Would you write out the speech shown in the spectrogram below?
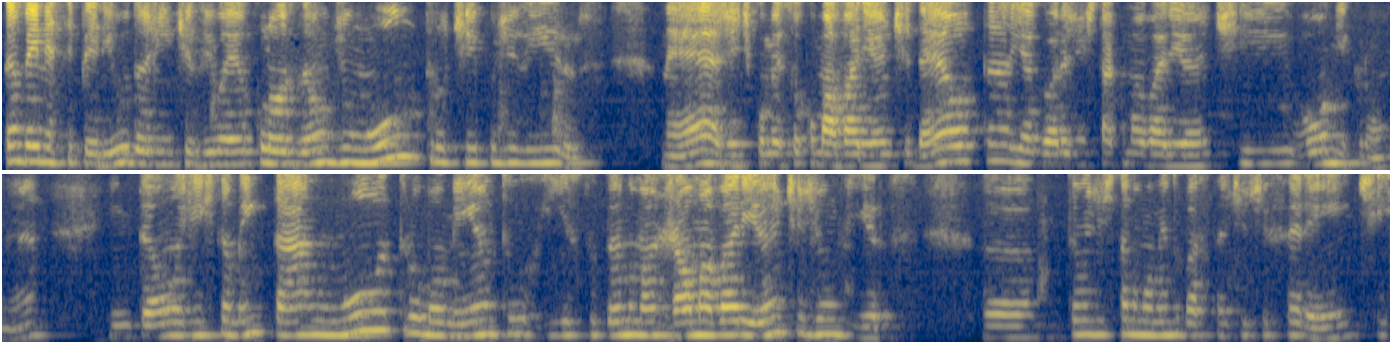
Também nesse período a gente viu a eclosão de um outro tipo de vírus. Né? A gente começou com uma variante Delta e agora a gente está com uma variante Omicron. Né? Então a gente também está num outro momento e estudando uma, já uma variante de um vírus. Uh, então a gente está num momento bastante diferente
